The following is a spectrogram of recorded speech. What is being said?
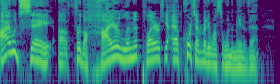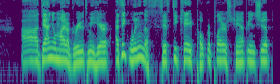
I would say uh, for the higher limit players, yeah, of course, everybody wants to win the main event. Uh, Daniel might agree with me here. I think winning the 50K Poker Players Championship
